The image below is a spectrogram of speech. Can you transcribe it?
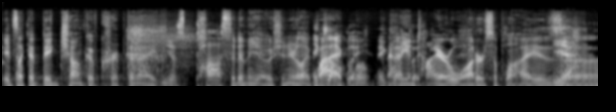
it's like a big chunk of kryptonite. You just toss it in the ocean. You're like, wow, exactly, well, exactly. the entire water supply is Yeah. uh,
